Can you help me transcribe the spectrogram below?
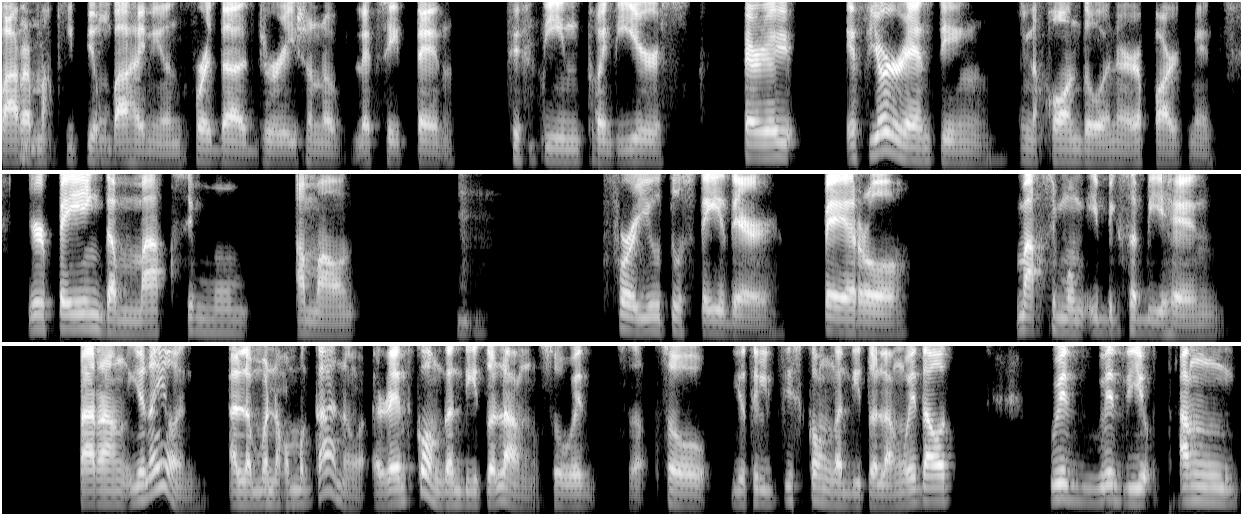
para Mm. makip yung bahay niyon for the duration of let's say 10, 15, 20 years. Pero if you're renting in a condo in an apartment, you're paying the maximum amount Mm. For you to stay there. Pero maximum ibig sabihin parang yun na yun. Alam mo na kung magkano. Rent ko hanggang dito lang. So with so, so utilities ko hanggang dito lang without with with you ang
